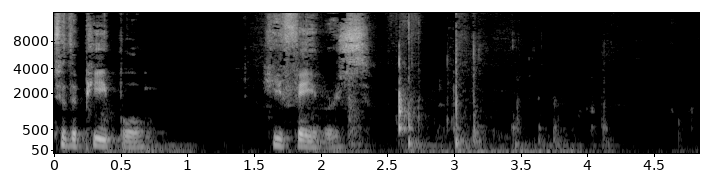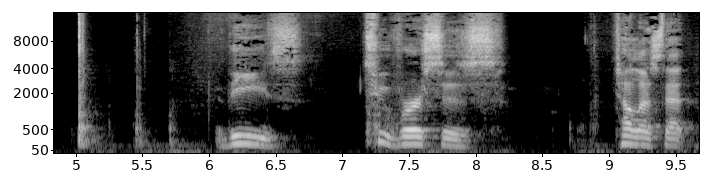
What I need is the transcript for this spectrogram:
to the people he favors. These two verses tell us that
